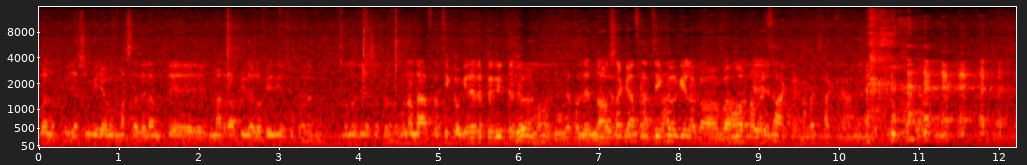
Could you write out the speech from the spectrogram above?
bueno, pues ya subiremos más adelante más rápido los vídeos si podemos. Buenos días a todos. Bueno, nada, Francisco, ¿quieres despedirte Yo tú? no, yo ya no saca a Francisco que lo vamos no, no me saques, no me saques a mí.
